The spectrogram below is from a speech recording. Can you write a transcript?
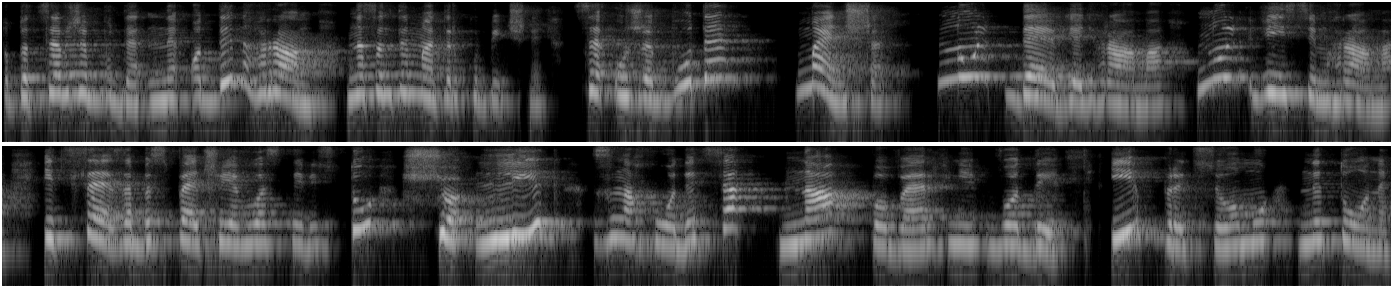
Тобто це вже буде не 1 грам на сантиметр кубічний, це вже буде менше 0,9 грама, 0,8 грама. І це забезпечує властивість ту, що лід знаходиться на поверхні води і при цьому не тоне.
